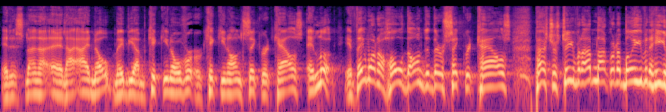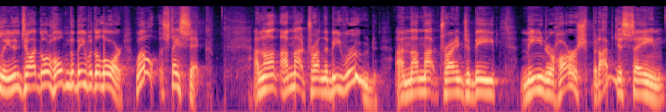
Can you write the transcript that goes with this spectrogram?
And it's not, and I, I know maybe I'm kicking over or kicking on sacred cows. And look, if they want to hold on to their sacred cows, Pastor Stephen, I'm not going to believe in healing until I go home to be with the Lord. Well, stay sick. I'm not, I'm not trying to be rude. I'm, I'm not trying to be mean or harsh, but I'm just saying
